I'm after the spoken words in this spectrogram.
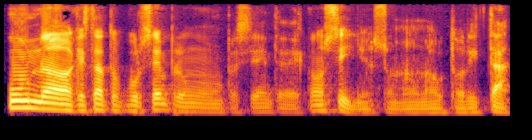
uno che è stato pur sempre un presidente del Consiglio, insomma un'autorità,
